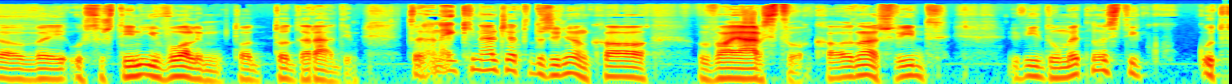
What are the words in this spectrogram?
Ovaj, u suštini i volim to, to da radim. To je na neki način ja to doživljavam kao vajarstvo, kao, znaš, vid, vid umetnosti od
